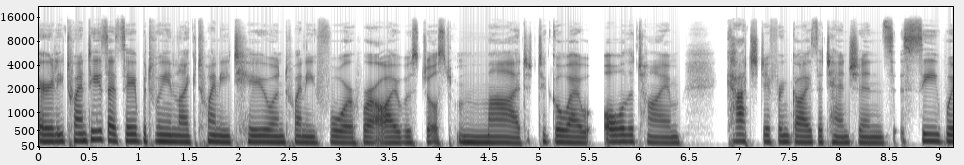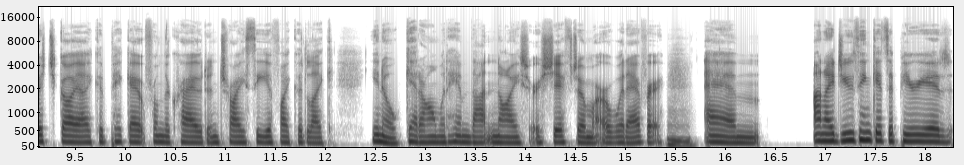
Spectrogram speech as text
early 20s, I'd say between like 22 and 24 where I was just mad to go out all the time, catch different guys' attentions, see which guy I could pick out from the crowd and try see if I could like, you know, get on with him that night or shift him or whatever. hmm. Um, and I do think it's a period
